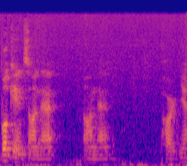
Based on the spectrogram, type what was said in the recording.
bookends on that on that part. Yeah.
